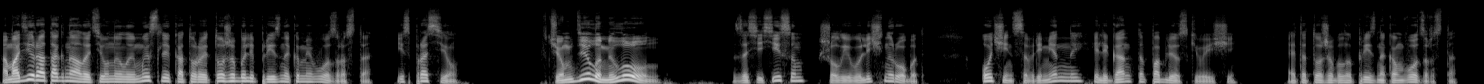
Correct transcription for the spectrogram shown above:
Амадир отогнал эти унылые мысли, которые тоже были признаками возраста, и спросил. «В чем дело, Милоун?» За Сисисом шел его личный робот. Очень современный, элегантно поблескивающий. Это тоже было признаком возраста.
